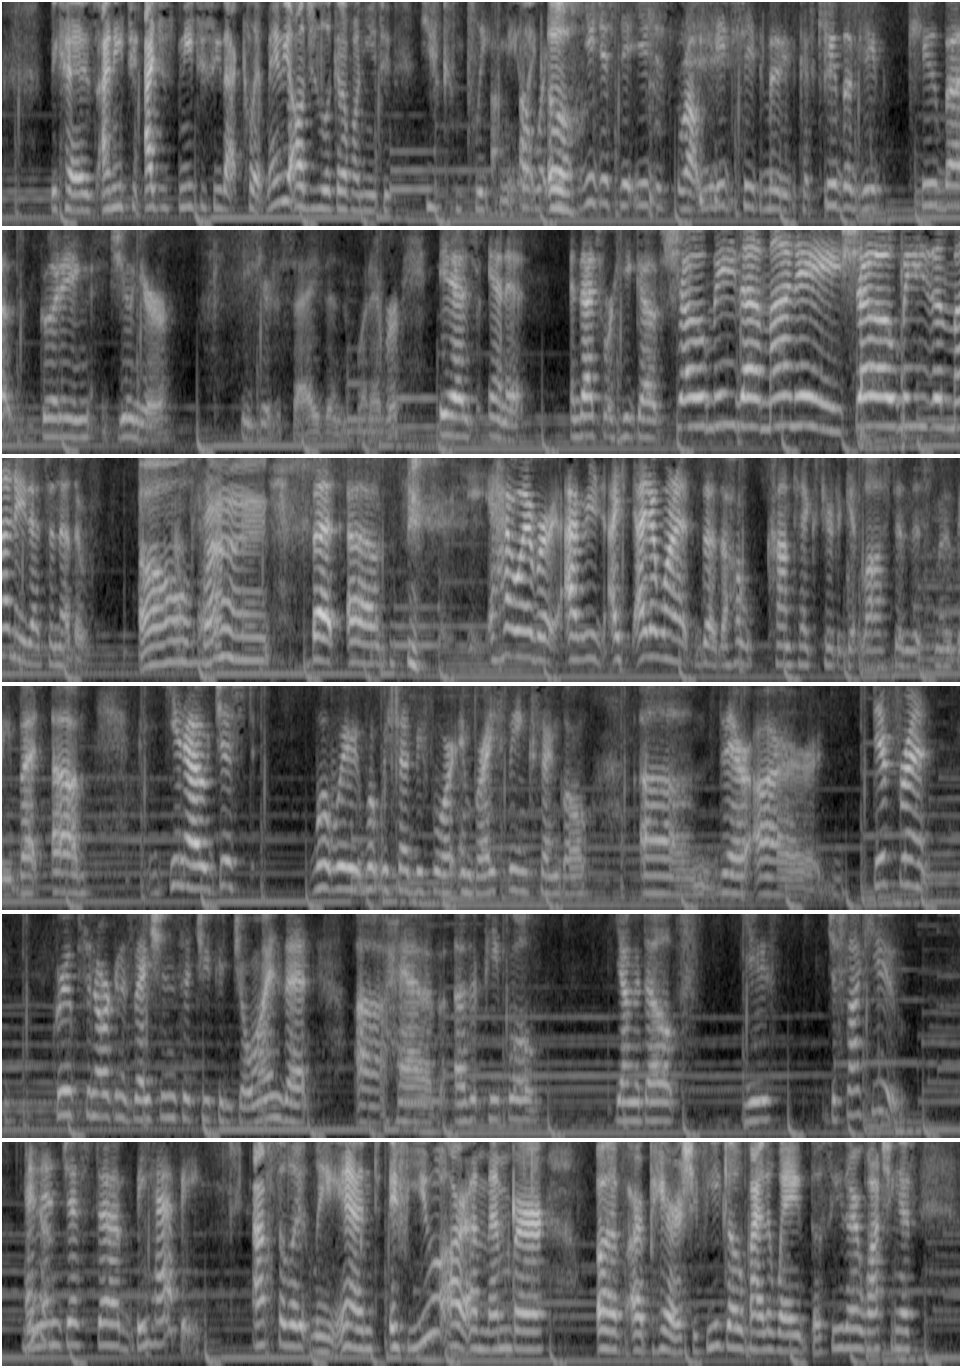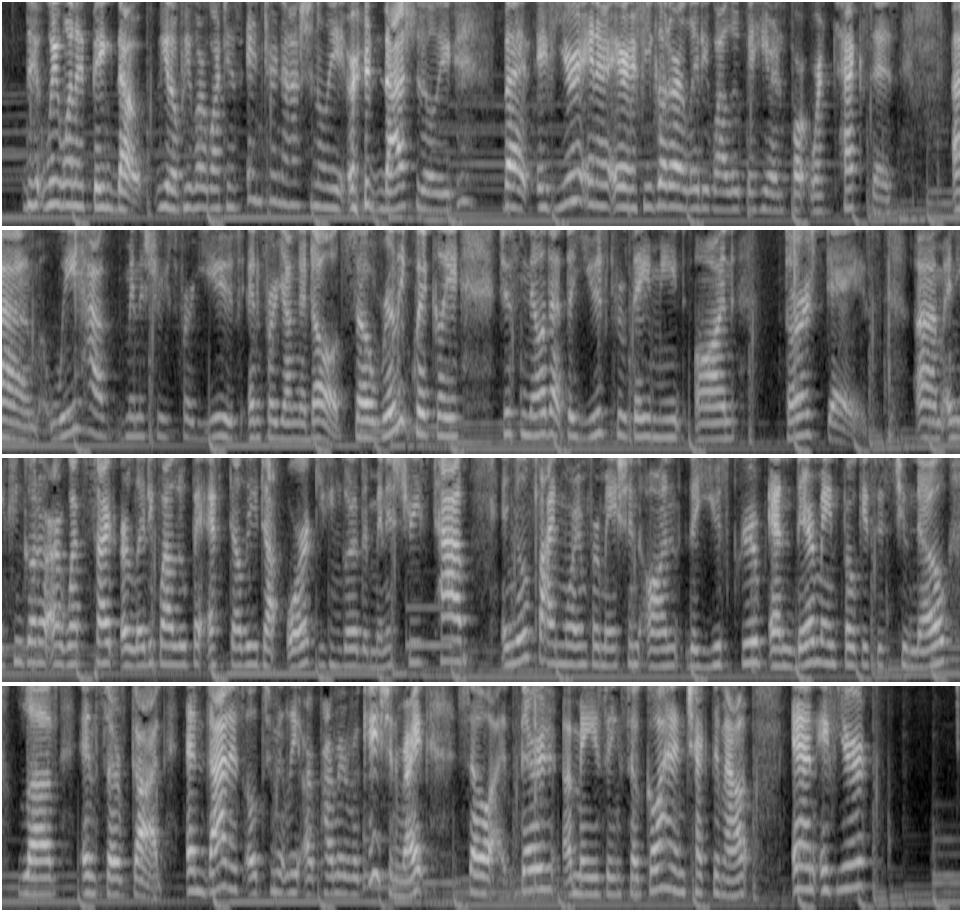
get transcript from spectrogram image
because I need to. I just need to see that clip. Maybe I'll just look it up on YouTube. You complete me, Oh, like, oh, you, you just need- you just well, you need to see the movie because Cuba Cuba Gooding Jr. easier to say than whatever is in it, and that's where he goes. Show me the money. Show me the money. That's another. all okay. right. But um, however, I mean, I, I don't want the the whole context here to get lost in this movie, but um, you know, just what we what we said before, embrace being single. Um, there are different groups and organizations that you can join that uh, have other people, young adults, youth, just like you, and Yeah. then just uh, be happy. Absolutely. And if you are a member of our parish, if you go, by the way, those of you that are watching us, we want to think that, you know, people are watching us internationally or nationally. But if you're in our area, if you go to Our Lady Guadalupe here in Fort Worth, Texas, um, we have ministries for youth and for young adults. So really quickly, just know that the youth group they meet on Thursdays. Um, and you can go to our website or ladyguadalupefw.org. You can go to the ministries tab and you'll find more information on the youth group. And their main focus is to know, love, and serve God. And that is ultimately our primary vocation, right? So they're amazing. So go ahead and check them out. And if you're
